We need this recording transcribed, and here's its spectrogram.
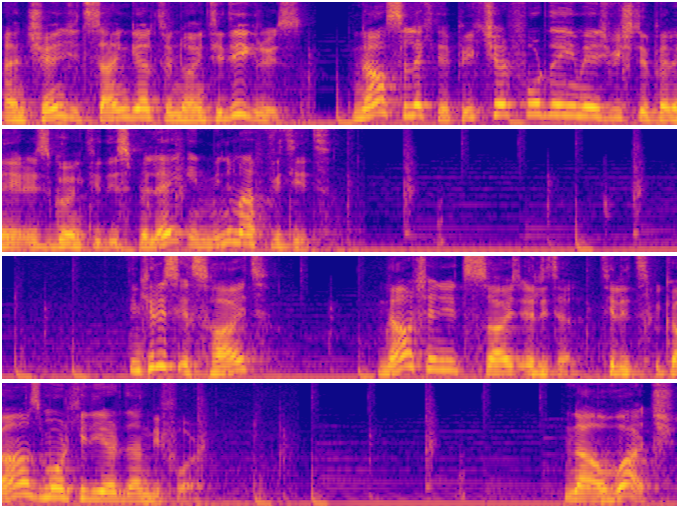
and change its angle to 90 degrees. Now select a picture for the image which the player is going to display in minimap with it. Increase its height. Now change its size a little, till it becomes more clear than before. Now watch,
